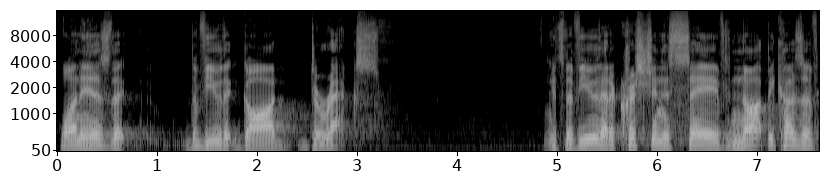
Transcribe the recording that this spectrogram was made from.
One is that the view that God directs. It's the view that a Christian is saved not because of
